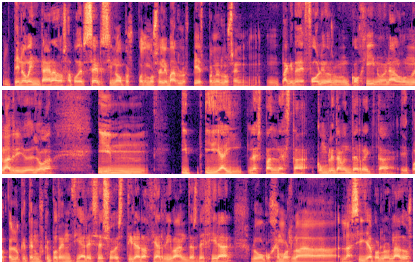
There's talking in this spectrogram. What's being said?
de 90 grados a poder ser, si no, pues podemos elevar los pies, ponerlos en un paquete de folios, o un cojín o en algo, en un ladrillo de yoga. Y, y, ahí la espalda está completamente recta, eh, lo que tenemos que potenciar es eso, es tirar hacia arriba antes de girar, luego cogemos la, silla por los lados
